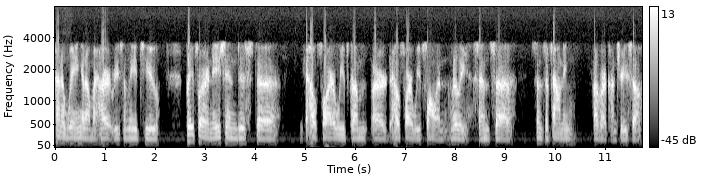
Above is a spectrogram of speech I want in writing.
kind of weighing it on my heart recently to pray for our nation. Just uh, how far we've come or how far we've fallen really since uh, since the founding of our country. So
